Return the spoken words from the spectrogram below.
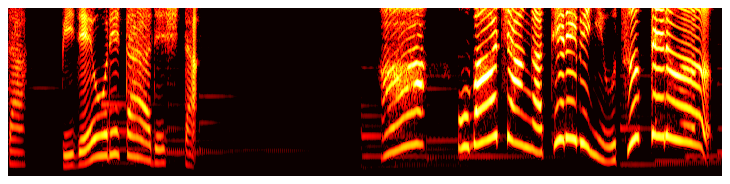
たビデオレターでした。ああ、おばあちゃんがテレビに映ってる。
